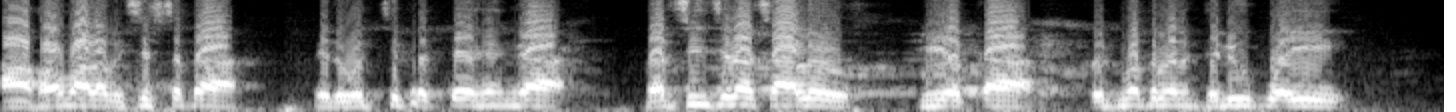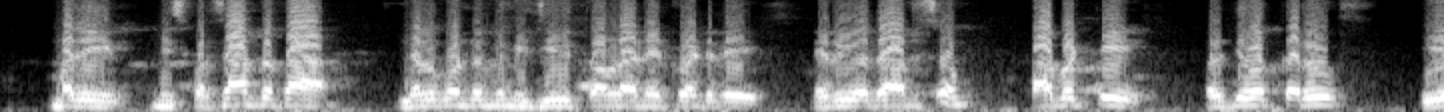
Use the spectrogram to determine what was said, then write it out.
ఆ హోమాల విశిష్టత మీరు వచ్చి ప్రత్యేకంగా దర్శించినా చాలు మీ యొక్క రుగ్మతలను తెలివిపోయి మరి మీ ప్రశాంతత నెలకొంటుంది మీ జీవితంలో అనేటువంటిది నిర్వేదాంశం కాబట్టి ప్రతి ఒక్కరూ ఈ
